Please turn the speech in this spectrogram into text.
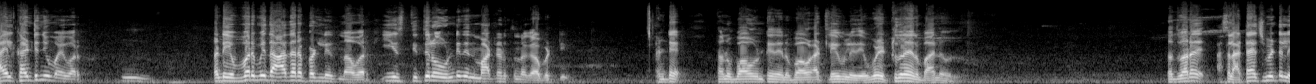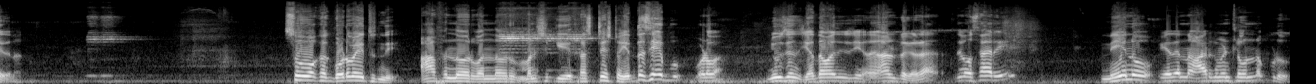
I will continue my work. అంటే ఎవరి మీద ఆధారపడలేదు నా వర్క్ ఈ స్థితిలో ఉండి నేను మాట్లాడుతున్నా కాబట్టి. అంటే తను బాగుంటే నేను బాగు అట్లేం లేదు. ఎవడు ఎట్లున్నా నేను బాగానే ఉన్నా. తద్వారా అసలు అటాచ్మెంటే లేదు నాకు. సో ఒక గొడవ అవుతుంది. Half an hour one hour మనిషికి ఫ్రస్ట్రేషన్ ఎంతసేపు గొడవ? న్యూసెన్స్ ఎదవ అంటారు కదా. ఒకసారి నేను ఏదన్నా ఆర్గ్యుమెంట్లో ఉన్నప్పుడు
